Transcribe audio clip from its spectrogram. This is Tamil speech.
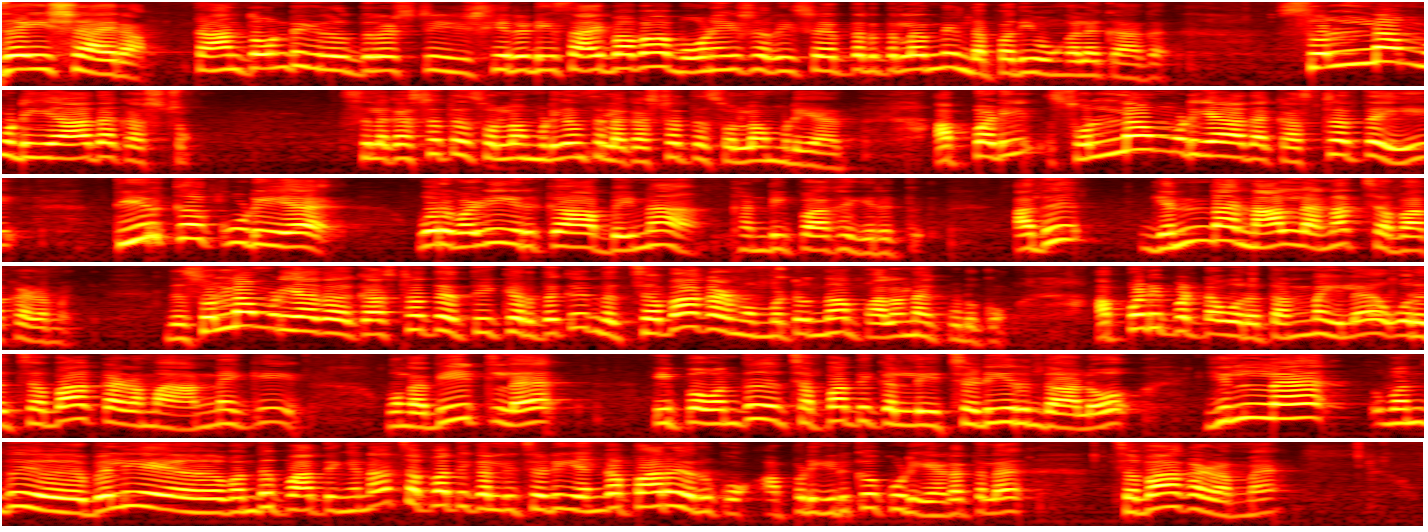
ஜெய் ஷாய்ராம் தான் தோன்றி ருத்ர ஸ்ரீ ஷிரடி சாய்பாபா புவனேஸ்வரி கஷேத்திரத்துலேருந்து இந்த பதிவு உங்களுக்காக. சொல்ல முடியாத கஷ்டம். சில கஷ்டத்தை சொல்ல முடியும் சில கஷ்டத்தை சொல்ல முடியாது. அப்படி சொல்ல முடியாத கஷ்டத்தை தீர்க்கக்கூடிய ஒரு வழி இருக்கா அப்படின்னா கண்டிப்பாக இருக்குது அது எந்த நாள்லன்னா செவ்வாய்க்கிழமை. இந்த சொல்ல முடியாத கஷ்டத்தை தீர்க்கறதுக்கு இந்த செவ்வாய்க்கிழமை மட்டும்தான் பலனை கொடுக்கும். அப்படிப்பட்ட ஒரு தன்மையில் ஒரு செவ்வாய்க்கிழமை அன்னைக்கு உங்கள் வீட்டில் இப்போ வந்து சப்பாத்தி கல்லி செடி இருந்தாலோ இல்லை வந்து வெளியே வந்து பார்த்தீங்கன்னா சப்பாத்தி கல்லி செடி எங்கே பாரு இருக்கும். அப்படி இருக்கக்கூடிய இடத்துல செவ்வாய்க்கிழமை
